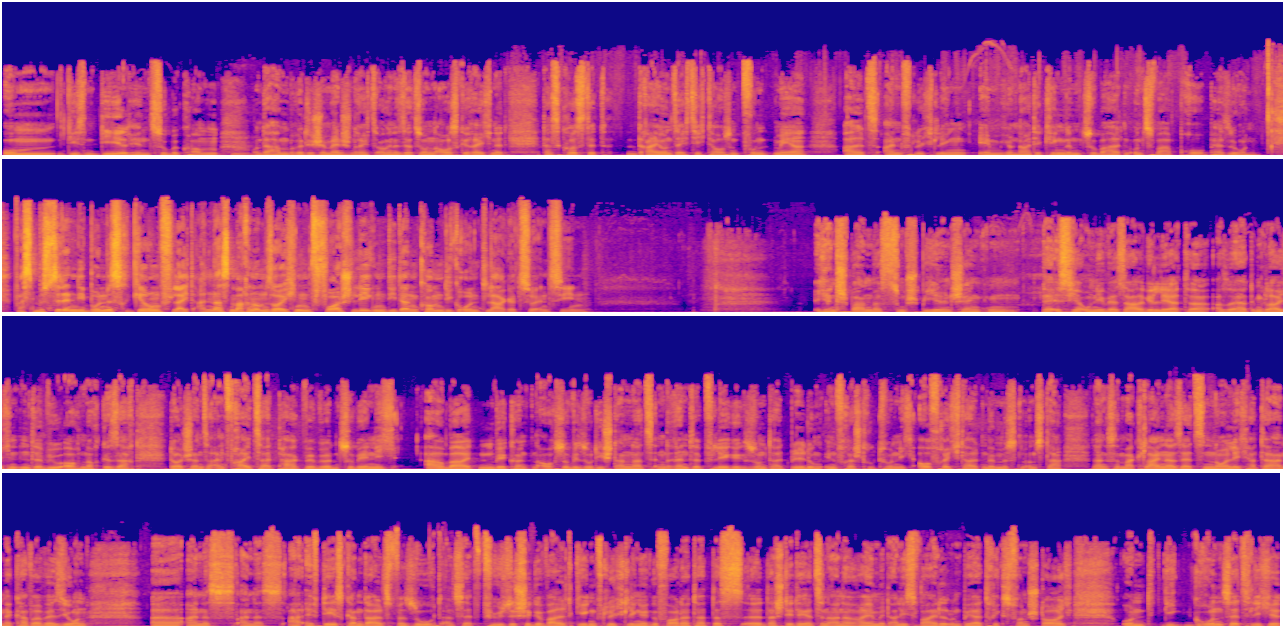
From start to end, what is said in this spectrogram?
um diesen Deal hinzubekommen. Mhm. Und da haben britische Menschenrechtsorganisationen ausgerechnet, das kostet 63.000 Pfund mehr, als ein Flüchtling im United Kingdom zu behalten, und zwar pro Person. Was müsste denn die Bundesregierung vielleicht anders machen, um solchen Vorschlägen, die dann kommen, die Grundlage zu entziehen? Jens Spahn was zum Spielen schenken der ist ja Universalgelehrter. Also er hat im gleichen Interview auch noch gesagt, Deutschland sei ein Freizeitpark, wir würden zu wenig arbeiten. Wir könnten auch sowieso die Standards in Rente, Pflege, Gesundheit, Bildung, Infrastruktur nicht aufrechthalten. Wir müssten uns da langsam mal kleiner setzen. Neulich hat er eine Coverversion äh, eines, eines AfD-Skandals versucht, als er physische Gewalt gegen Flüchtlinge gefordert hat. Das, äh, da steht er jetzt in einer Reihe mit Alice Weidel und Beatrix von Storch. Und die grundsätzliche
